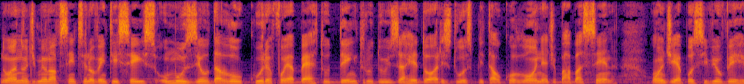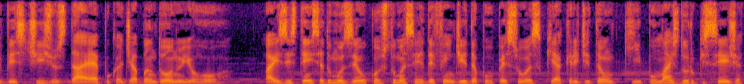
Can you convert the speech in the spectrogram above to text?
No ano de 1996, o Museu da Loucura foi aberto dentro dos arredores do Hospital Colônia de Barbacena, onde é possível ver vestígios da época de abandono e horror. A existência do museu costuma ser defendida por pessoas que acreditam que, por mais duro que seja,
